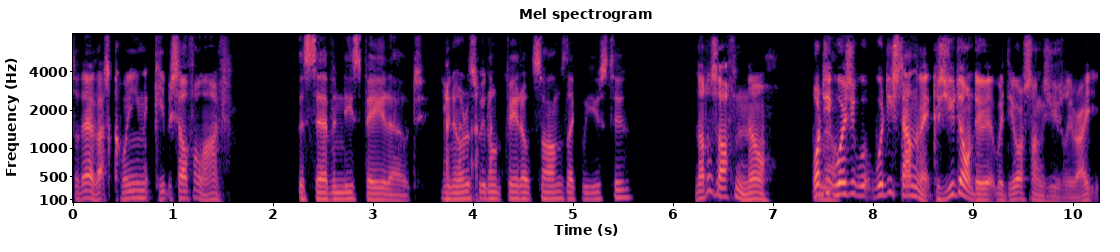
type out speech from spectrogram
So there, that's Queen. Keep yourself alive. The '70s fade out. You notice we don't fade out songs like we used to. Not as often, no. What do you, No. you, where do you stand on it? Because you don't do it with your songs usually, right?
